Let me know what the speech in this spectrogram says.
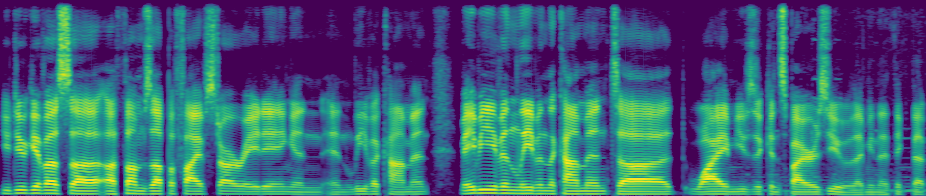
you do give us a, a thumbs up, a five star rating, and and leave a comment. Maybe even leave in the comment uh, why music inspires you. I mean, I think that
